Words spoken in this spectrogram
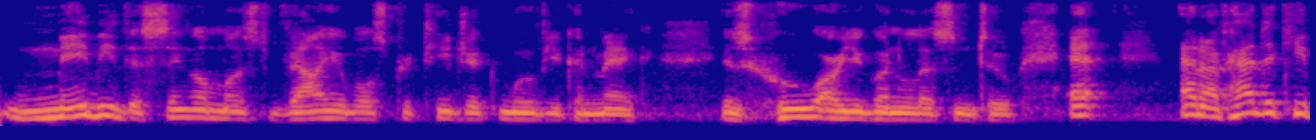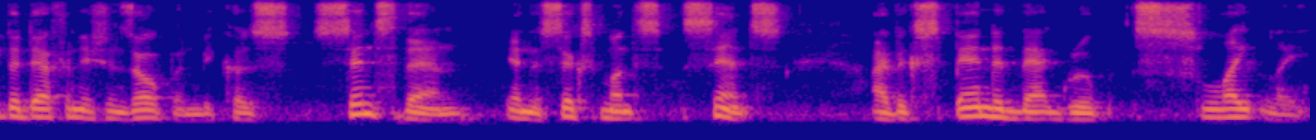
maybe the single most valuable strategic move you can make is who are you going to listen to and and I've had to keep the definitions open because since then in the 6 months since I've expanded that group slightly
